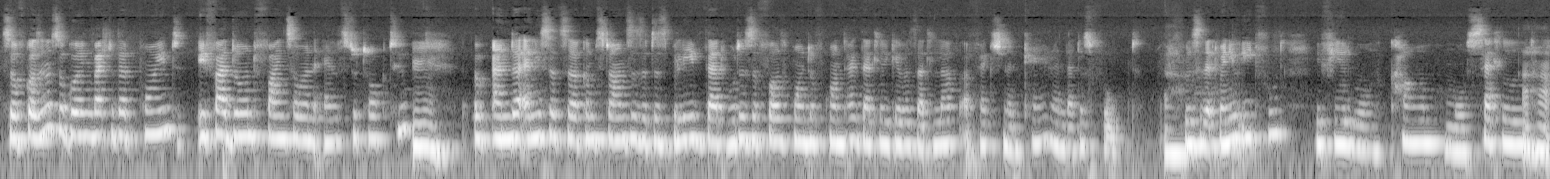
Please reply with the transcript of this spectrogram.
So of course, you know, so going back to that point, if I don't find someone else to talk to, Mm. uh, under any such circumstances, it is believed that what is the first point of contact that will give us that love, affection, and care, and that is food. Uh-huh. You'll see that when you eat food, you feel more calm, more settled. Uh-huh.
